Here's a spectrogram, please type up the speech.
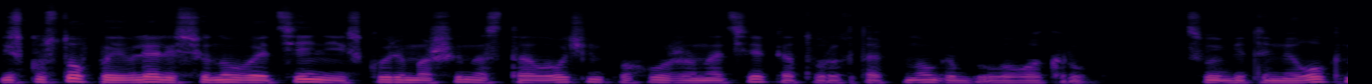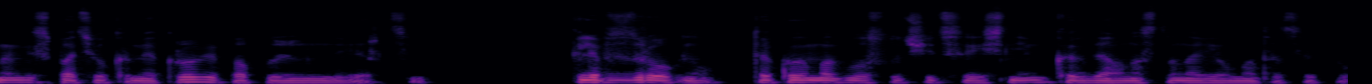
Из кустов появлялись все новые тени, и вскоре машина стала очень похожа на те, которых так много было вокруг, с выбитыми окнами, с потеками крови по пыльным дверцам. Глеб вздрогнул. Такое могло случиться и с ним, когда он остановил мотоцикл.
